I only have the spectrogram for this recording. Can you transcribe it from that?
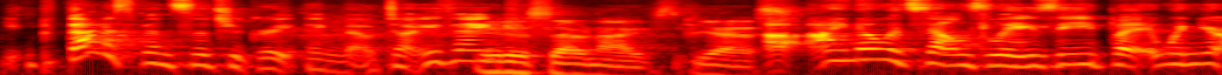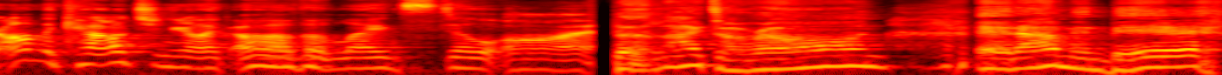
But that has been such a great thing, though, don't you think? It is so nice. Yes. Uh, I know it sounds lazy, but when you're on the couch and you're like, oh, the light's still on, the lights are on and I'm in bed.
